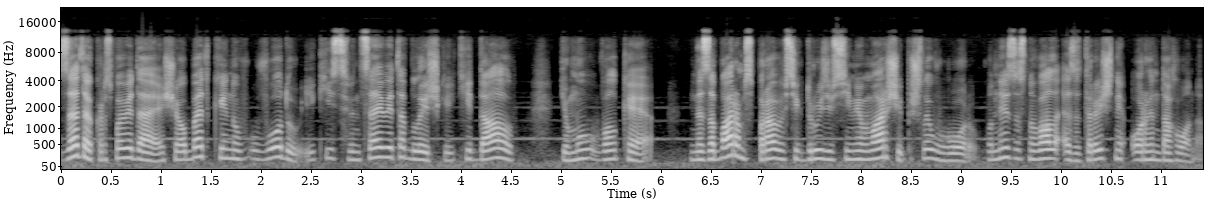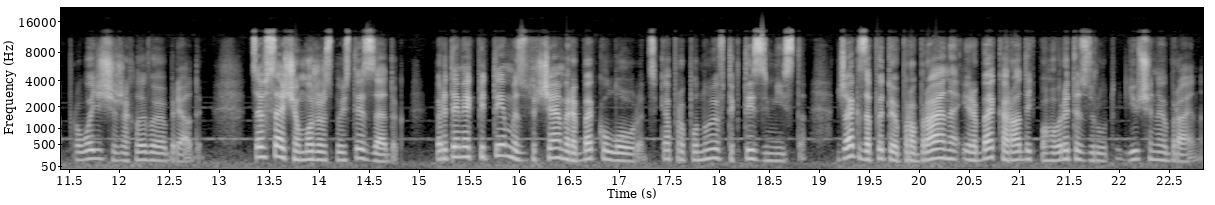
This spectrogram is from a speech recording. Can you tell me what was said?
Зедок розповідає, що обед кинув у воду якісь свинцеві таблички, які дав йому валке. Незабаром справи всіх друзів сім'ї Марші пішли вгору. Вони заснували езотеричний орган Дагона, проводячи жахливі обряди. Це все, що може розповісти Зедок. Перед тим як піти, ми зустрічаємо Ребекку Лоуренс, яка пропонує втекти з міста. Джек запитує про Брайана, і Ребекка радить поговорити з Рут, дівчиною Брайана.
